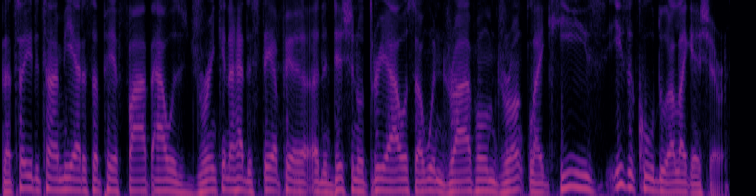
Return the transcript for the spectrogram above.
And I tell you, the time he had us up here five hours drinking, I had to stay up here an additional three hours so I wouldn't drive home drunk. Like he's he's a cool dude. I like Ed Sheeran.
